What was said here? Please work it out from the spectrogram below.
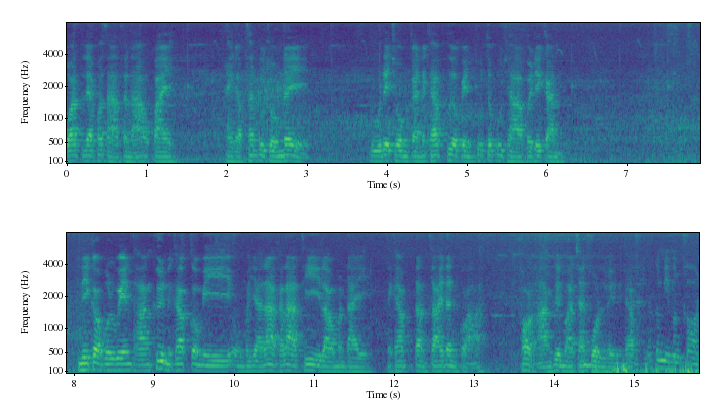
วัดและพระศาสนาออกไป ให้กับท่านผู้ชมได้ดูได้ชมกันนะครับ เพื่อเป็นพุทธบูชาไปด้วยกัน นี่ก็บริเวณทางขึ้นนะครับ ก็มีองค์พญานาคราชที่เราวบันไดนะครับด้านซ้ายด้านขวาทอดหางขึ้นมาชั้นบนเลยนะครับ แล้วก็มีมังกร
